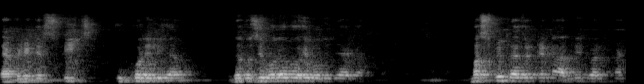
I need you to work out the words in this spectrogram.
repetitive speech, equally लिया जो तुसी बोलोगे वही बोली जाएगा must be present in early development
